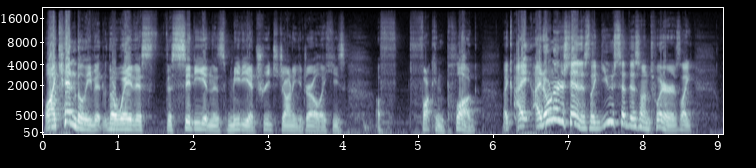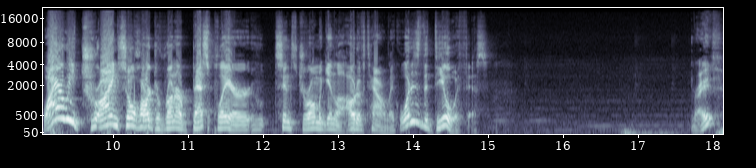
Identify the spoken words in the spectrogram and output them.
Well, I can believe it the way this the city and this media treats Johnny Gaudreau like he's a f- fucking plug. Like I I don't understand this. Like you said this on Twitter. It's like why are we trying so hard to run our best player who, since Jarome Iginla out of town? Like what is the deal with this? Right?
